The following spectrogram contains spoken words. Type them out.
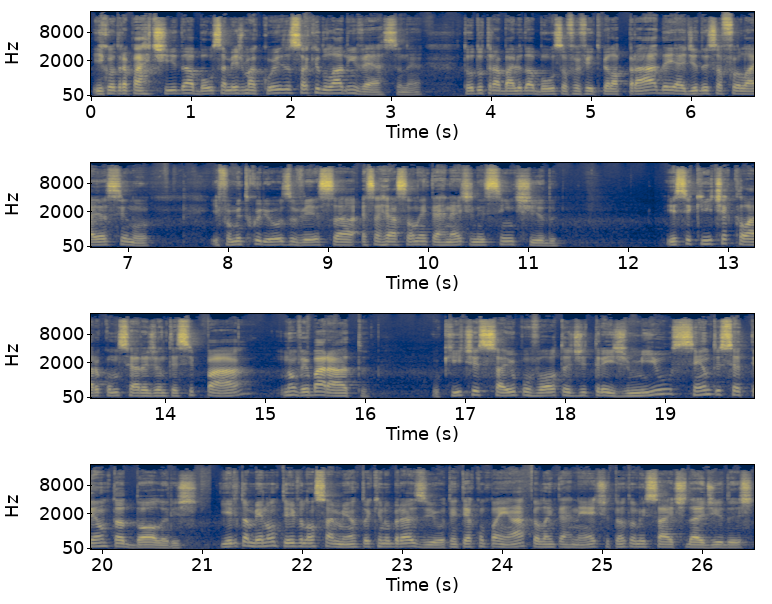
E contrapartida, a bolsa a mesma coisa, só que do lado inverso, né? Todo o trabalho da bolsa foi feito pela Prada e a Adidas só foi lá e assinou. E foi muito curioso ver essa, essa reação na internet nesse sentido. Esse kit, é claro, como se era de antecipar, não veio barato. O kit saiu por volta de 3.170 dólares. E ele também não teve lançamento aqui no Brasil. Eu tentei acompanhar pela internet, tanto nos sites da Adidas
